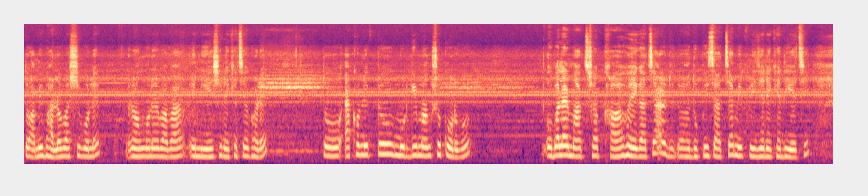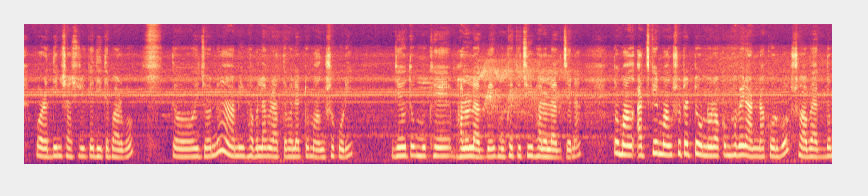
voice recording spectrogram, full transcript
তো আমি ভালোবাসি বলে রঙ্গনের বাবা এ নিয়ে এসে রেখেছে ঘরে। তো এখন একটু মুরগির মাংস করব। ওবেলার মাছ সব খাওয়া হয়ে গেছে আর দু পিস আছে আমি ফ্রিজে রেখে দিয়েছি। পরের দিন শাশুড়িকে দিতে পারব। তো ওই জন্য আমি ভাবলাম রাত্রেবেলা একটু মাংস করি। যেহেতু মুখে ভালো লাগবে, মুখে কিছুই ভালো লাগছে না। তো আজকের মাংসটা একটু অন্যরকমভাবে রান্না করব। সব একদম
